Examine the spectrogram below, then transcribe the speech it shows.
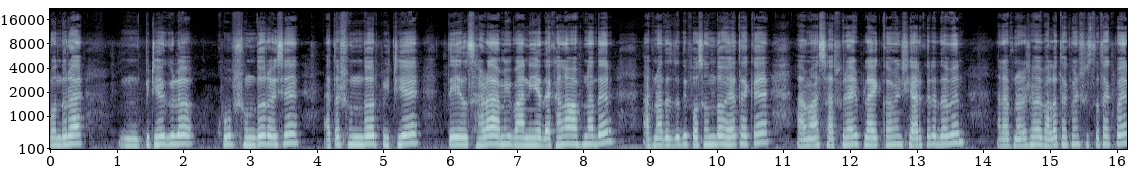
বন্ধুরা পিঠেগুলো খুব সুন্দর হয়েছে। এত সুন্দর পিঠে তেল ছাড়া আমি বানিয়ে দেখালাম আপনাদের। আপনাদের যদি পছন্দ হয়ে থাকে, আমার সাবস্ক্রাইব লাইক কমেন্ট শেয়ার করে দেবেন। আর আপনারা সবাই ভালো থাকবেন, সুস্থ থাকবেন।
